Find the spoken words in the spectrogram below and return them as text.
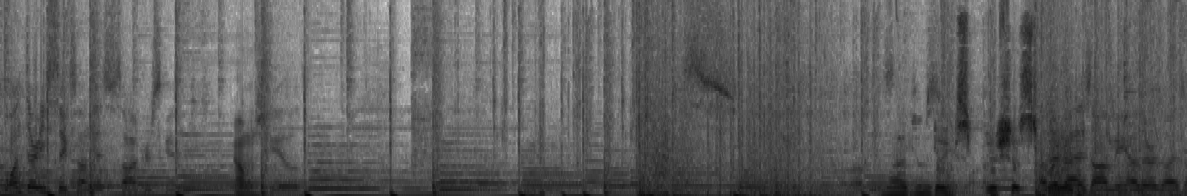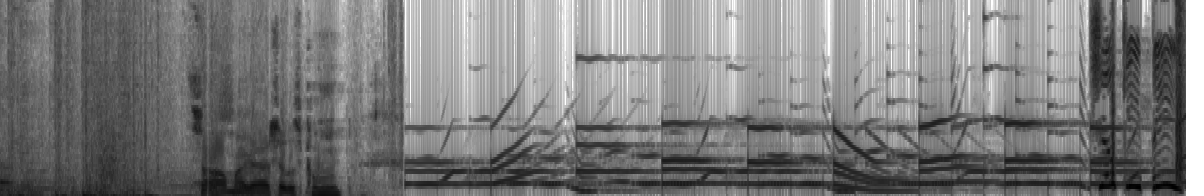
136 on this soccer skin. How much? Shield. So Imagine getting much. sp- your shit Other guys on me, other guys on me. Oh my gosh, it was clean. Silky beat.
